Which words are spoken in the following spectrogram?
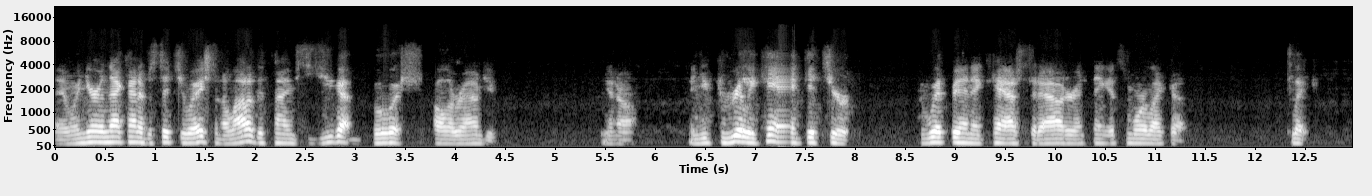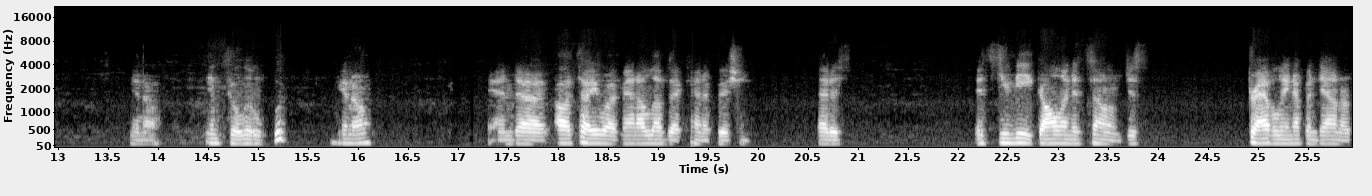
And when you're in that kind of a situation, a lot of the times you got bush all around you, you know, and you really can't get your whip in and cast it out or anything. It's more like a click, you know, into a little whoop, you know. And uh, I'll tell you what, man, I love that kind of fishing. That is, it's unique all on its own. Just traveling up and down a,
